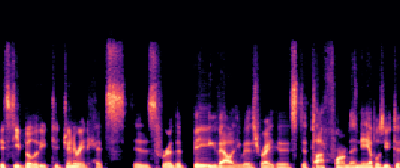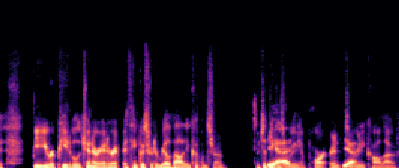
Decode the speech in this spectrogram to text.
it's the ability to generate hits is where the big value is, right? It's the platform that enables you to be a repeatable generator. I think is where the real value comes from, which I think yeah, is really important yeah. to really call out.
